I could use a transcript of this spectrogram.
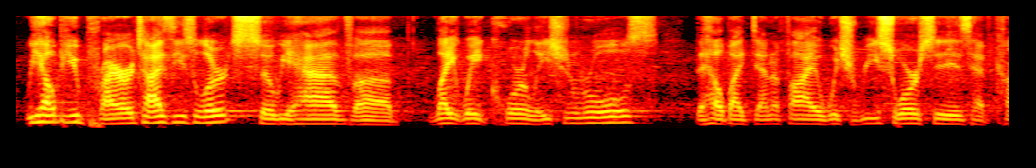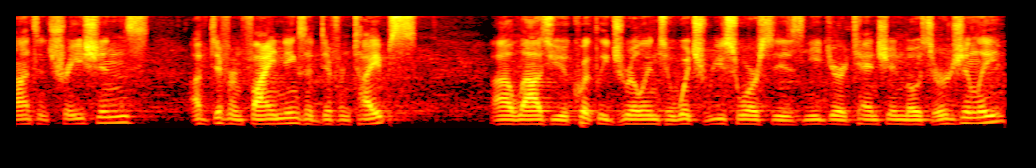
We help you prioritize these alerts. So we have uh, lightweight correlation rules that help identify which resources have concentrations of different findings of different types. Uh, allows you to quickly drill into which resources need your attention most urgently.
